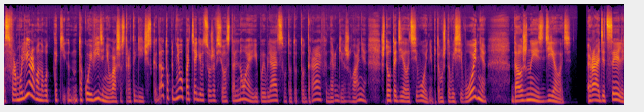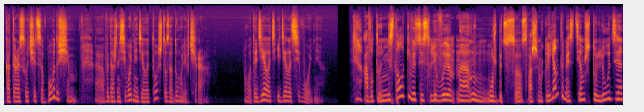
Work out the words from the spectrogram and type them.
сформулировано вот таки, ну, такое видение ваше стратегическое, да, то под него подтягивается уже все остальное, и появляется вот этот тот драйв, энергия, желание что-то делать сегодня. Потому что вы сегодня должны сделать ради цели, которая случится в будущем, э, вы должны сегодня делать то, что задумали вчера. Вот, и делать, и делать сегодня. А вот не сталкиваетесь ли вы, э, ну, может быть, с, с вашими клиентами, с тем, что люди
